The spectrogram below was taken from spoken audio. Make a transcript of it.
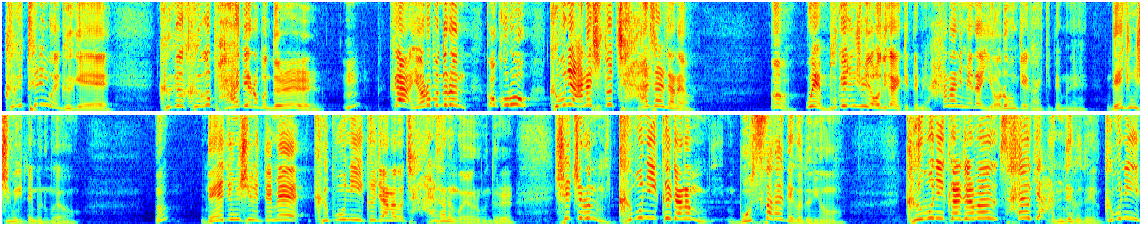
그게 틀린 거예요. 그게 그거 그거 봐야 돼 여러분들. 그러니까 여러분들은 거꾸로 그분이 안 하셔도 잘 살잖아요. 어, 왜 무게 중심이 어디가 있기 때문에 하나님이 아니라 여러분께 가 있기 때문에 내 중심이기 때문에 그런 거예요. 어? 내 중심이기 때문에 그분이 이끌지 않아도 잘 사는 거예요, 여러분들. 실제로는 그분이 이끌지 않으면 못 살아야 되거든요. 그분이 않으면 사역이 안 되거든요. 그분이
